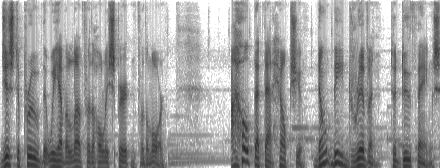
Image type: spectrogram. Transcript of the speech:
just to prove that we have a love for the Holy Spirit and for the Lord. I hope that that helps you. Don't be driven to do things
